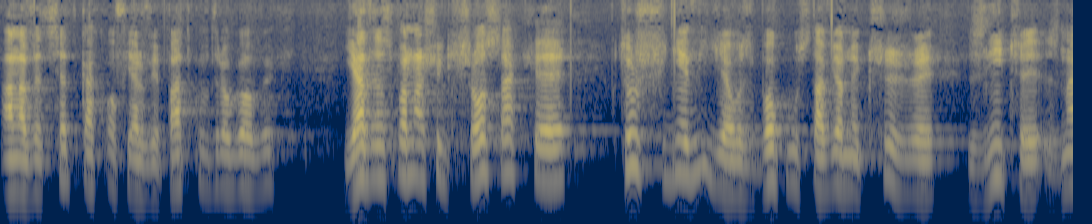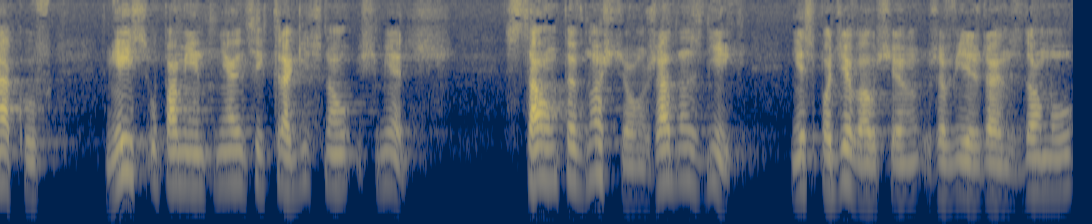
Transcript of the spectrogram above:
a nawet setkach ofiar wypadków drogowych. Jadąc po naszych szosach, e, któż nie widział z boku ustawionych krzyży, zniczy, znaków, miejsc upamiętniających tragiczną śmierć? Z całą pewnością żaden z nich nie spodziewał się, że wyjeżdżając z domu,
